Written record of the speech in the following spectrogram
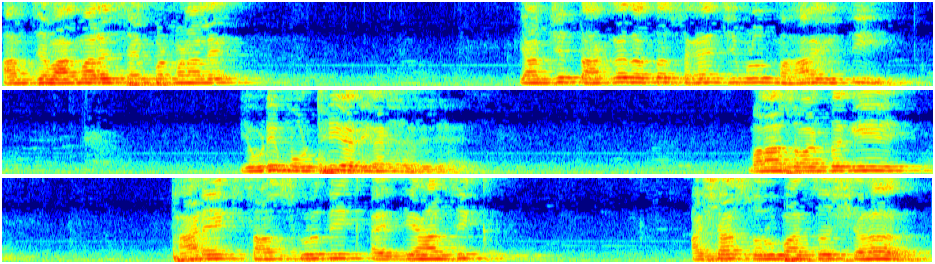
आमचे वाघमारे साहेब पण म्हणाले की आमची ताकद आता सगळ्यांची मिळून महायुती एवढी मोठी या ठिकाणी झालेली आहे. मला असं वाटतं की ठाणे एक सांस्कृतिक ऐतिहासिक अशा स्वरूपाचं शहर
